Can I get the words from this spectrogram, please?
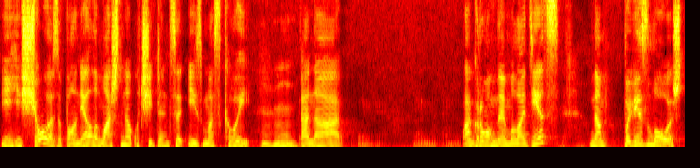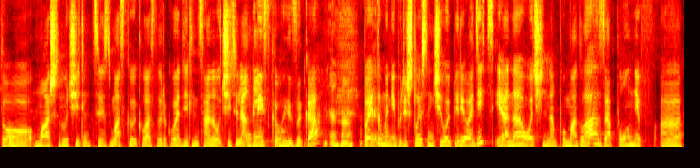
И еще заполняла Машина учительница из Москвы. Мгм. Она огромная молодец, нам повезло, что Машина учительница из Москвы, классная руководительница, она учитель английского языка, Ага. поэтому не пришлось ничего переводить, и она очень нам помогла, заполнив а,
